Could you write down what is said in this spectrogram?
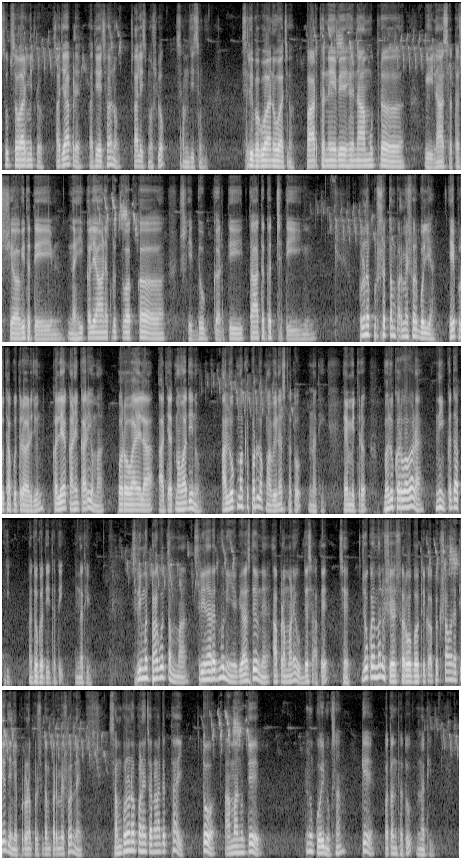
શુભ સવાર મિત્રો. આજે આપણે અધ્યાય છનો ચાલીસમો શ્લોક સમજીશું. શ્રી ભગવાન ઉવાચ પાર્થને વિના સતસ્ય વિધતે, નહીં કલ્યાણ કૃત્વક શ્રી દુર્ગર્તી તાત ગચ્છતી. પૂર્ણ પુરુષોત્તમ પરમેશ્વર બોલ્યા, હે પૃથાપુત્ર અર્જુન, કલ્યાણકારી કાર્યોમાં પરોવાયેલા આધ્યાત્મવાદીનો આ લોકમાં કે પરલોકમાં વિનાશ થતો નથી. હે મિત્ર, ભલું કરવાવાળાની કદાપી અધોગતિ થતી નથી. શ્રીમદ ભાગવતમમાં શ્રી નારદ મુનિએ વ્યાસદેવને આ પ્રમાણે ઉપદેશ આપે છે. જો કોઈ મનુષ્ય સર્વભૌતિક અપેક્ષાઓને ત્યજીને પૂર્ણ પુરુષોત્તમ પરમેશ્વરને સંપૂર્ણપણે ચરણાગત થાય, તો આમાંનું તેનું કોઈ નુકસાન કે પતન થતું નથી.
